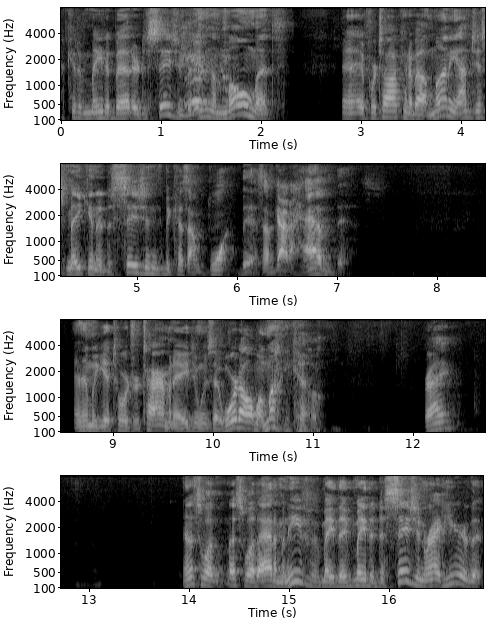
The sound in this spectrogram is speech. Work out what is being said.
I could have made a better decision. But in the moment, uh, if we're talking about money, I'm just making a decision because I want this. I've got to have this. And then we get towards retirement age and we say, where'd all my money go? Right? And that's what that's what Adam and Eve have made. They've made a decision right here that,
